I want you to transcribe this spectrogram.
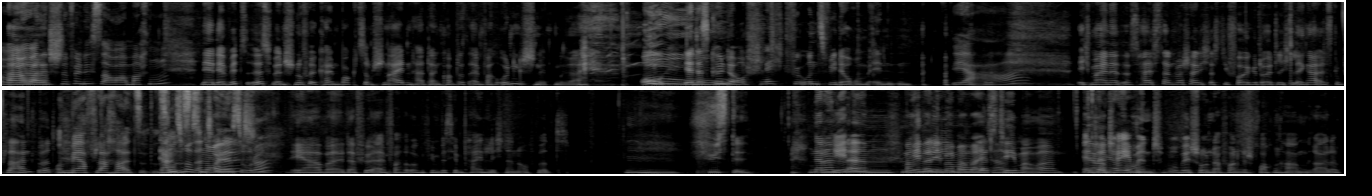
Wollen wir mal den Schnüffel nicht sauer machen? Ja, der Witz ist, wenn Schnuffel keinen Bock zum Schneiden hat, dann kommt das einfach ungeschnitten rein. Oh, ja, das Oh. könnte auch schlecht für uns wiederum enden. Ja. Ich meine, das heißt dann wahrscheinlich, dass die Folge deutlich länger als geplant wird. Und mehr flacher als Ganz sonst was enthält. Neues, oder? Ja, weil dafür einfach irgendwie ein bisschen peinlich dann auch wird. Hüstel. Na dann Reden- ähm, machen wir lieber mal über weiter. Das Thema, wa? Ja. Entertainment, wo wir schon davon gesprochen haben gerade.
